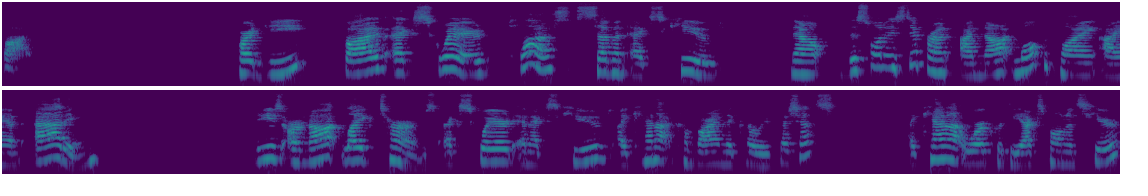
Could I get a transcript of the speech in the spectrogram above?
5. Part D, 5x squared plus 7x cubed. Now, this one is different. I'm not multiplying, I am adding. These are not like terms, x squared and x cubed. I cannot combine the coefficients. I cannot work with the exponents here.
